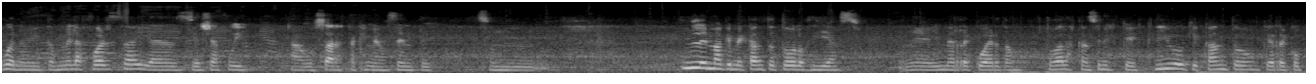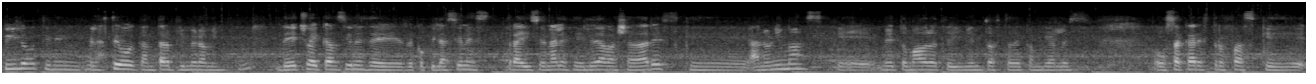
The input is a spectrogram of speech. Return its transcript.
Bueno, y tomé la fuerza y hacia allá fui. a gozar hasta que me ausente. Es un, un lema que me canto todos los días eh, y me recuerdo. Todas las canciones que escribo, que canto, que recopilo, tienen, me las tengo que cantar primero a mí. De hecho, hay canciones de recopilaciones tradicionales de Leda Valladares, que, anónimas, que me he tomado el atrevimiento hasta de cambiarles o sacar estrofas que,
